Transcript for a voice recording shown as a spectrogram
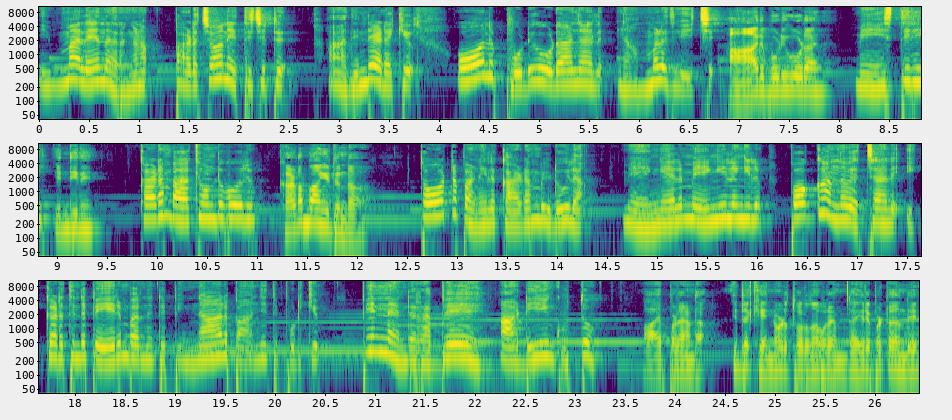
ഇമ്മലേന്ന് ഇറങ്ങണം. പടച്ചോൻ എത്തിച്ചിട്ട്. അതിന്റെ ഇടയ്ക്ക് ഓന് പൊടി കൂടാഞ്ഞാൽ നമ്മൾ ജയിച്ച്. ആര് പൊടി കൂടാൻ? മേസ്തിരി. എന്തിന്? കടം ബാക്കി ഉണ്ട് പോലും. കടം വാങ്ങിയിട്ടുണ്ടോ? തോട്ടപ്പണിയിൽ കടം വിടൂല. മേങ്ങയാലും മേങ്ങിയില്ലെങ്കിലും പൊക ഒന്ന് വെച്ചാൽ ഇക്കടത്തിന്റെ പേരും പറഞ്ഞിട്ട് പിന്നാലെ പാഞ്ഞെത്തി പിടിക്കും. പിന്നെ എന്റെ റബ്ബേ അടിയും കുത്തും. ഭയപ്പെടേണ്ട ഇതൊക്കെ എന്നോട് തുറന്നു പറയാം. ധൈര്യപ്പെട്ടതെന്തേ?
